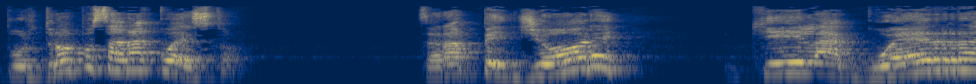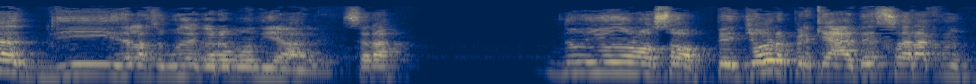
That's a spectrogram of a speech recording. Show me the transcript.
Purtroppo sarà questo. Sarà peggiore che la guerra di, della seconda guerra mondiale. Sarà, no, io non lo so, peggiore perché adesso sarà con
